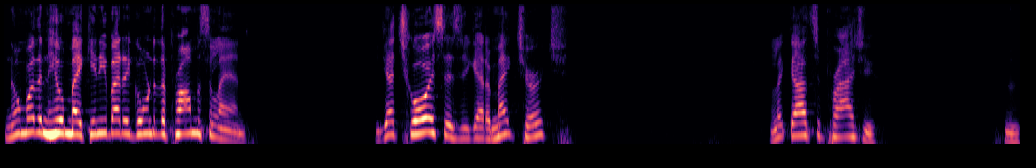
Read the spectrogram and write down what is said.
No more than he'll make anybody go into the promised land. You got choices you got to make, church. Let God surprise you. Hmm.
